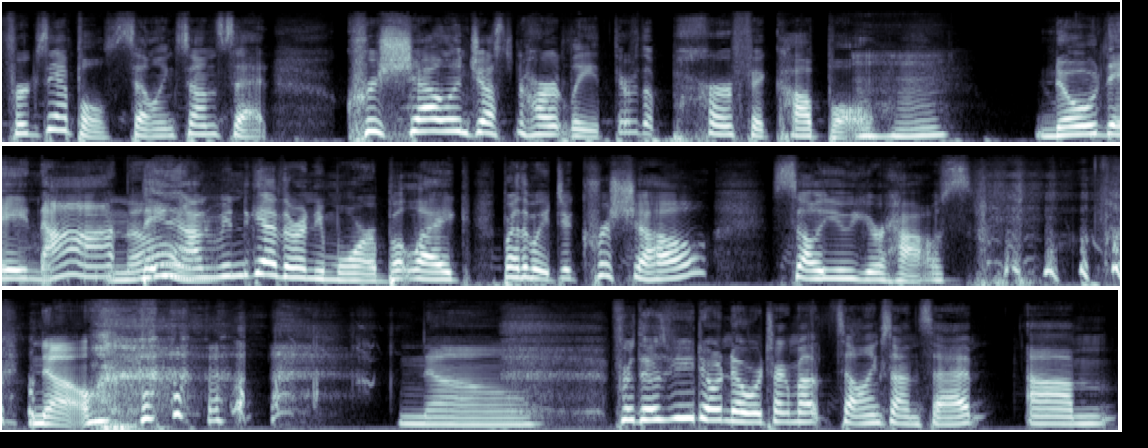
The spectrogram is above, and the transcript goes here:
for example, Selling Sunset, Chrishell and Justin Hartley, they're the perfect couple. Mm-hmm. No, they not. They No. not even together anymore. But like, by the way, did Chrishell sell you your house? No. no. For those of you who don't know, we're talking about Selling Sunset. Um,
